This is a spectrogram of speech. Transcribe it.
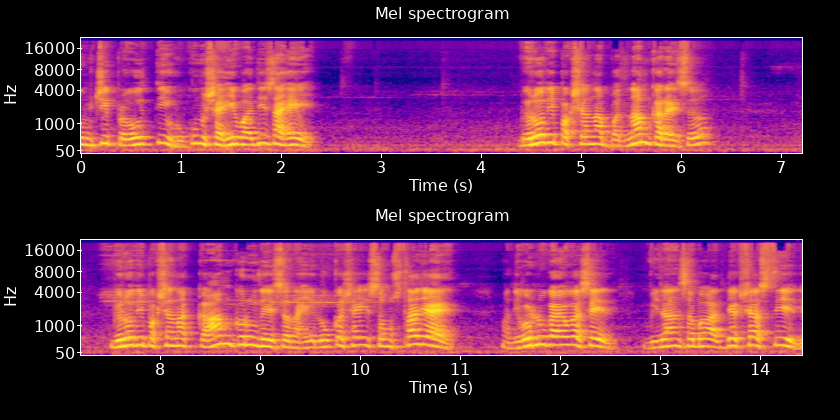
तुमची प्रवृत्ती हुकुमशाहीवादीच आहे. विरोधी पक्षांना बदनाम करायचं विरोधी पक्षांना काम करू द्यायचं नाही. लोकशाही संस्था ज्या आहेत मग निवडणूक आयोग असेल विधानसभा अध्यक्ष असतील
